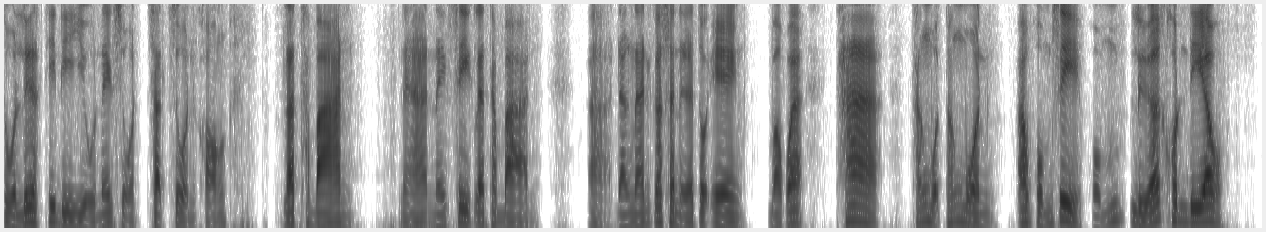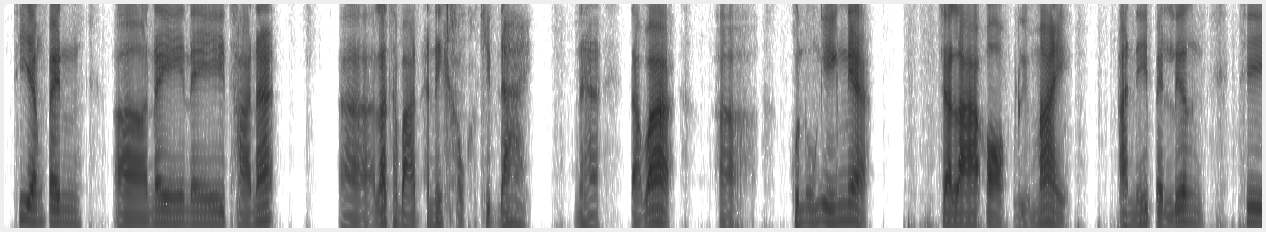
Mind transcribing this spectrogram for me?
ตัวเลือกที่ดีอยู่ในส่วนสัดส่วนของรัฐบาลนะฮะในซีกรัฐบาลดังนั้นก็เสนอตัวเองบอกว่าถ้าทั้งหมดทั้งมวลเอาผมสิ ผมเหลือคนเดียวที่ยังเป็น ในในฐานะรัฐบาลอันนี้เขาก็คิดได้นะฮะแต่ว่าคุณอุ้งอิงเนี่ยจะลาออกหรือไม่ อันนี้เป็นเรื่องที่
